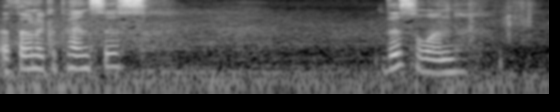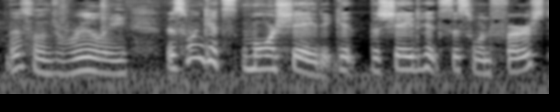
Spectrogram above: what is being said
Othonna capensis. This one, this one's really, this one gets more shade. It get The shade hits this one first,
